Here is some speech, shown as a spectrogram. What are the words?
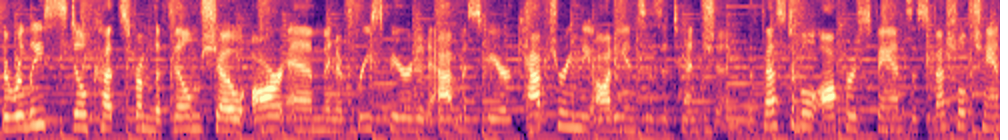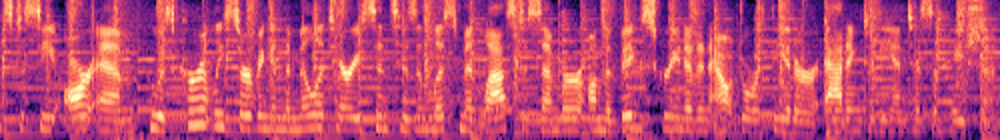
The release still cuts from the film show RM in a free spirited atmosphere, capturing the the audience's attention, the festival offers fans a special chance to see RM, who is currently serving in the military since his enlistment last December, on the big screen at an outdoor theater, adding to the anticipation.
